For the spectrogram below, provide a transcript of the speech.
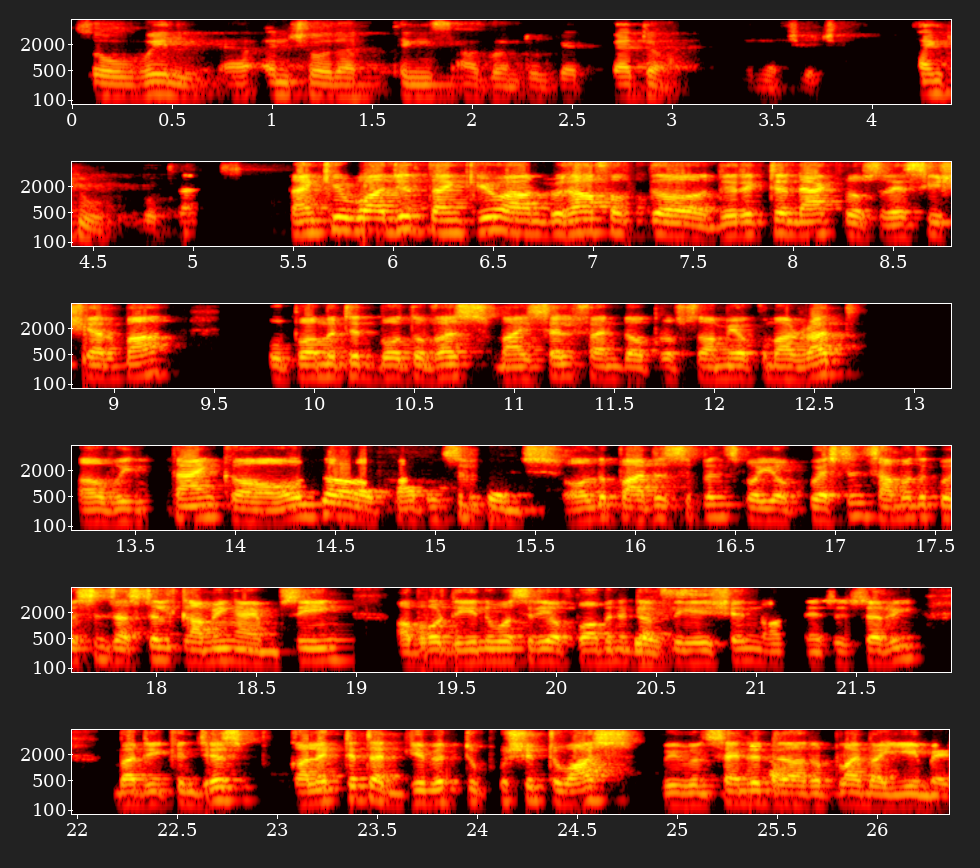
So we'll uh, ensure that things are going to get better in the future. Thank you both. Thank you, Wajid. Thank you. On behalf of the Director NAAC, Professor S.C. Sharma, who permitted both of us, myself and uh, Professor Amiya Kumar Rath, uh, we thank uh, all the participants, all the participants for your questions. Some of the questions are still coming. I'm seeing about the University of Permanent yes. Affiliation, not necessary, but you can just collect it and give it to push it to us. We will send it a uh, reply by email.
